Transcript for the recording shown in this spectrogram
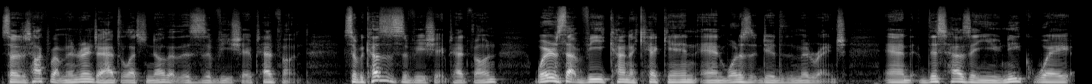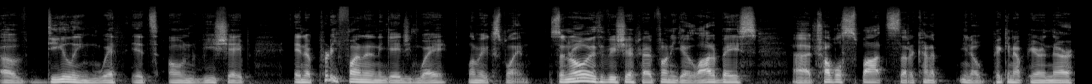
So to talk about mid-range, I had to let you know that this is a V-shaped headphone. So because is a V-shaped headphone, where does that V kind of kick in and what does it do to the mid-range? And this has a unique way of dealing with its own V-shape in a pretty fun and engaging way. Let me explain. So normally with a V-shaped headphone, you get a lot of bass, uh, treble spots that are kind of, you know, picking up here and there,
